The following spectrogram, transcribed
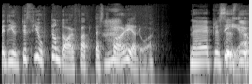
Men det är ju inte 14 dagar för att bäst före är då. Nej precis. Det.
